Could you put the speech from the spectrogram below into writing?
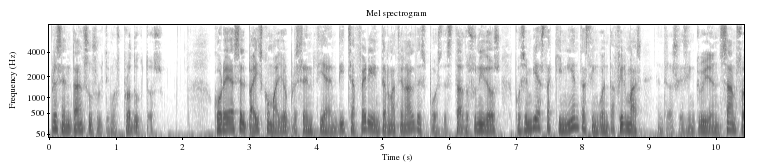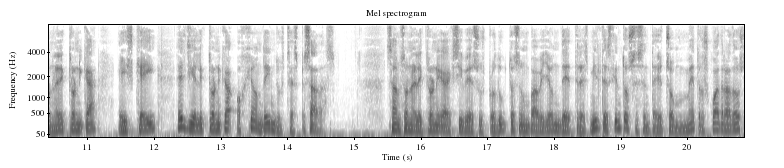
presentan sus últimos productos. Corea es el país con mayor presencia en dicha feria internacional después de Estados Unidos, pues envía hasta 550 firmas, entre las que se incluyen Samsung Electrónica, HK, LG Electrónica o Hyundai Industrias Pesadas. Samsung Electrónica exhibe sus productos en un pabellón de 3.368 metros cuadrados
